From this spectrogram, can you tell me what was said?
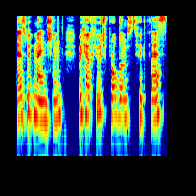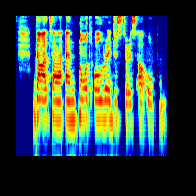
as we've mentioned we have huge problems to access data and not all registers are open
